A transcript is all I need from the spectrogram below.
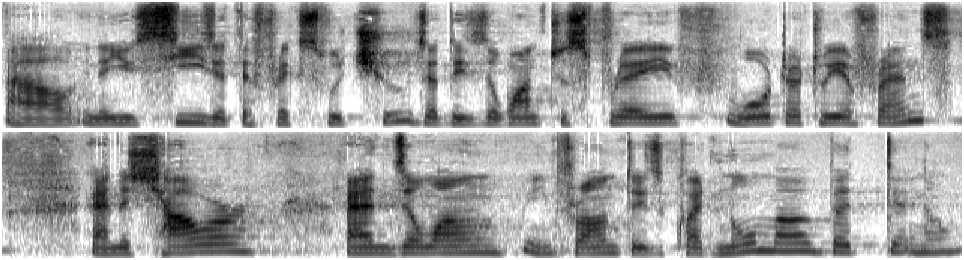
Uh, you know, you see that the flexible tube that is the one to spray water to your friends, and the shower, and the one in front is quite normal. But you know,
